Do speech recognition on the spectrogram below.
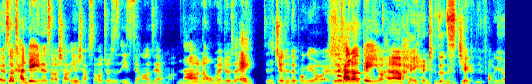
有时候看电影的时候，小因为小时候就是一直讲到这样嘛。然后呢，我们就说，哎，这是 Jack 的朋友，哎，就是看到电影有看到黑人，就说这是 Jack 的朋友。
